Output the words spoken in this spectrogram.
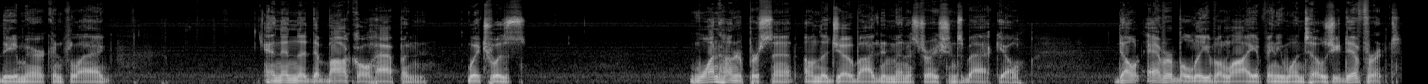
the American flag. And then the debacle happened, which was 100% on the Joe Biden administration's back, y'all. Don't ever believe a lie if anyone tells you different,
